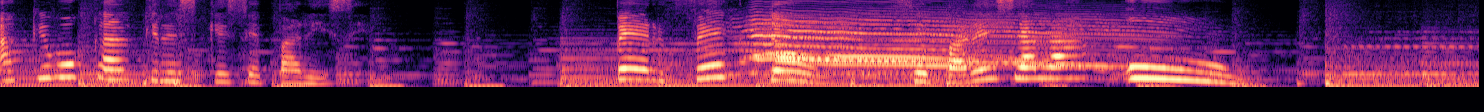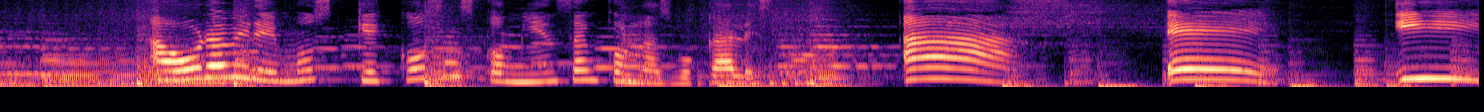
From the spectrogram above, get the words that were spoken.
¿A qué vocal crees que se parece? ¡Perfecto! Se parece a la U. Ahora veremos qué cosas comienzan con las vocales A, E, I,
